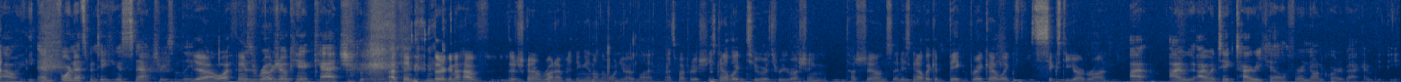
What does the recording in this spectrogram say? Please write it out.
Wow. He- And Fournette's been taking his snaps recently. Yeah, well I think Because Rojo can't catch. I think they're gonna have they're just gonna run everything in on the one yard line. That's my prediction. He's gonna have like two or three rushing touchdowns, and he's gonna have like a big breakout, like sixty yard run. I I I would take Tyreek Hill for a non-quarterback MVP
